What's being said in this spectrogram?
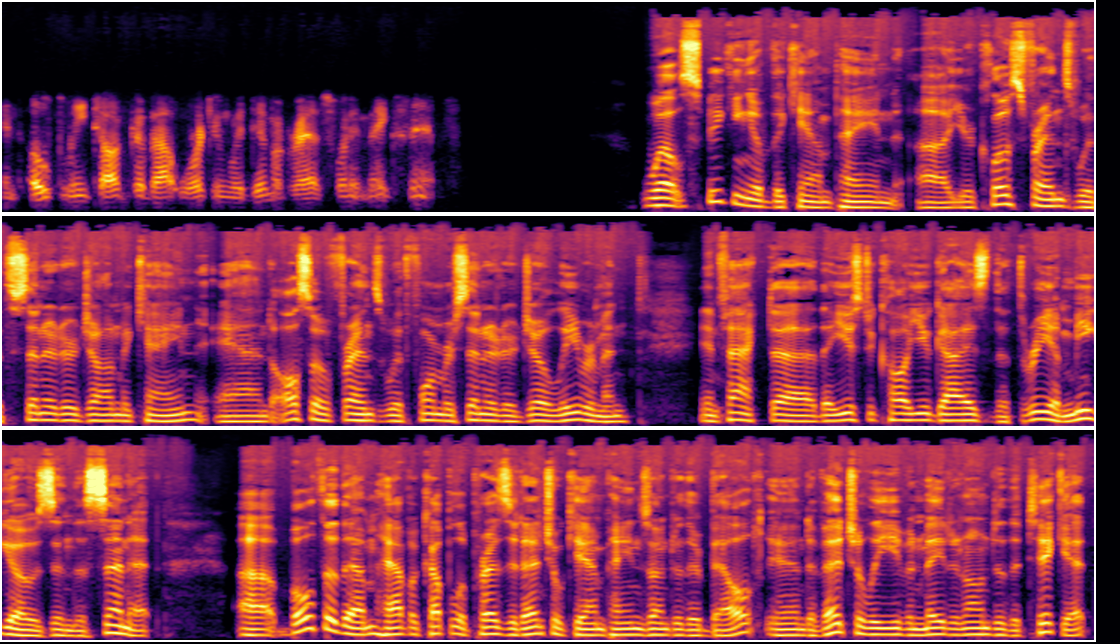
and openly talk about working with Democrats when it makes sense. Well, speaking of the campaign, uh, you're close friends with Senator John McCain and also friends with former Senator Joe Lieberman. In fact, uh, they used to call you guys the three amigos in the Senate. Uh, both of them have a couple of presidential campaigns under their belt and eventually even made it onto the ticket.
